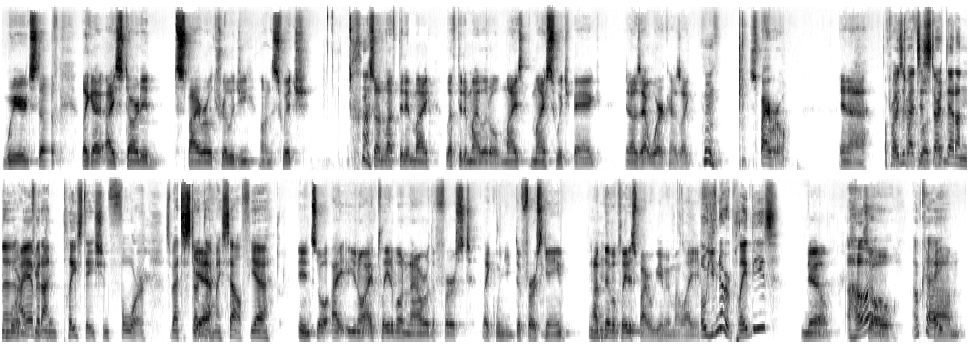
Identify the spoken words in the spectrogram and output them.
weird stuff. Like I, I started Spyro trilogy on the Switch. My son left it in my left it in my little my my Switch bag, and I was at work, and I was like, "Hmm, Spyro." And uh, I'll probably I was about to start that on the. I have it on PlayStation Four. I was about to start Yeah. that myself. Yeah. And so I, you know, I played about an hour the first, like when you the first game. I've never played a Spyro game in my life. Mm-hmm. Oh, you've never played these? no. Oh. So okay. Um,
